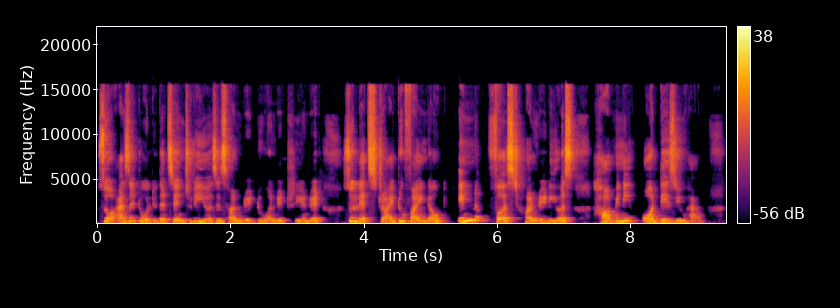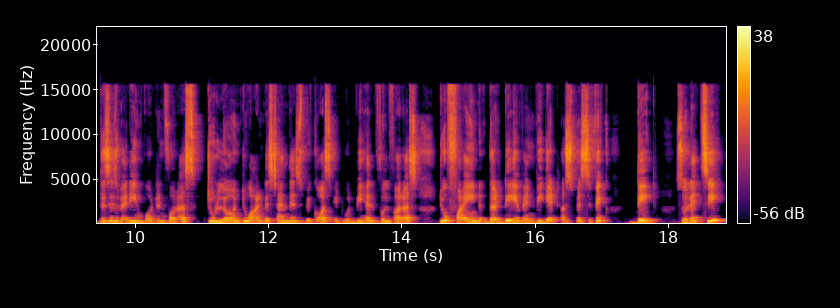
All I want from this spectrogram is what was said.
So as i told you that century years is 100 200 300 so let's try to find out in first 100 years how many odd days you have this is very important for us to learn to understand this because it would be helpful for us to find the day when we get a specific date. So let's see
